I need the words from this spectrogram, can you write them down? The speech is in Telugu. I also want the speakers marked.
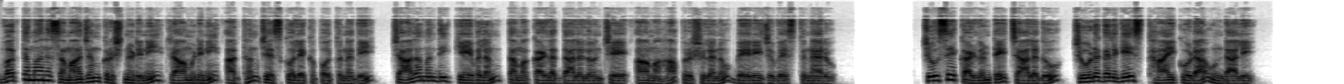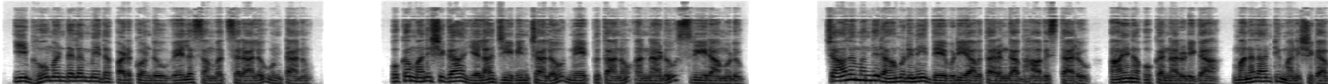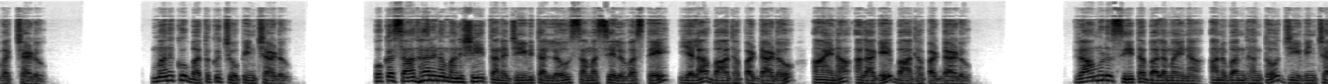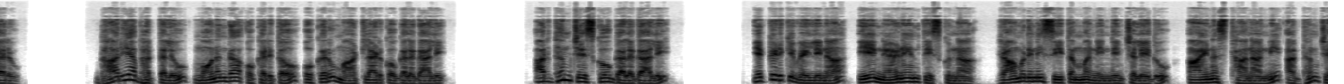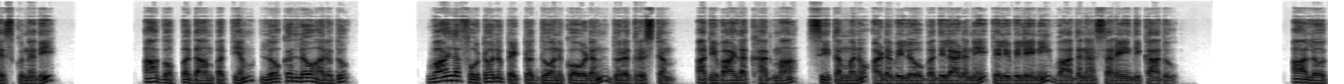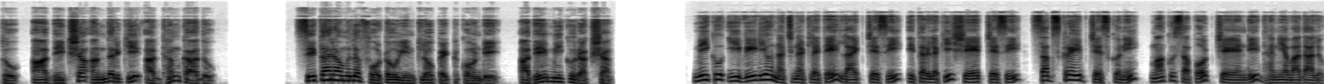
Speaker 1: వర్తమాన సమాజం కృష్ణుడిని రాముడిని అర్థం చేసుకోలేకపోతున్నది. చాలామంది కేవలం తమ కళ్ళద్దాలలోంచే ఆ మహాపురుషులను బేరీజు వేస్తున్నారు. చూసే కళ్ళుంటే చాలదు చూడగలిగే స్థాయి కూడా ఉండాలి. ఈ భూమండలం మీద పడకొండు వేల సంవత్సరాలు ఉంటాను. ఒక మనిషిగా ఎలా జీవించాలో నేర్పుతాను అన్నాడు శ్రీరాముడు. చాలామంది రాముడిని దేవుడి అవతారంగా భావిస్తారు. ఆయన ఒక నరుడిగా మనలాంటి మనిషిగా వచ్చాడు. మనకు బతుకు చూపించాడు. ఒక సాధారణ మనిషి తన జీవితంలో సమస్యలు వస్తే ఎలా బాధపడ్డాడో ఆయన అలాగే బాధపడ్డాడు. రాముడు సీత బలమైన అనుబంధంతో జీవించారు. భార్యాభర్తలు మౌనంగా ఒకరితో ఒకరు మాట్లాడుకోగలగాలి. అర్థం చేసుకోగలగాలి. ఎక్కడికి వెళ్ళినా ఏ నిర్ణయం తీసుకున్నా రాముడిని సీతమ్మ నిందించలేదు ఆయన స్థానాన్ని అర్థం చేసుకున్నది. ఆ గొప్ప దాంపత్యం లోకల్లో అరుదు. వాళ్ళ ఫోటోలు పెట్టొద్దు అనుకోవడం దురదృష్టం. అది వాళ్ళ కర్మ సీతమ్మను అడవిలో బదిలాడనే తెలివిలేని వాదన సరైంది కాదు. ఆ లోతు ఆ దీక్ష అందరికీ అర్థం కాదు. సీతారాముల ఫోటో ఇంట్లో పెట్టుకోండి అదే మీకు రక్ష.
Speaker 2: మీకు ఈ వీడియో నచ్చినట్లయితే లైక్ చేసి ఇతరులకి షేర్ చేసి సబ్స్క్రైబ్ చేసుకుని మాకు సపోర్ట్ చేయండి. ధన్యవాదాలు.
